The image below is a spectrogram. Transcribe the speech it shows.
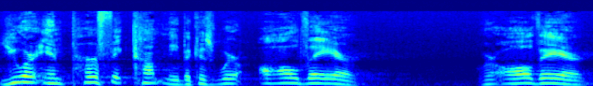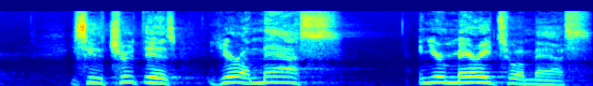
you are in perfect company because we're all there. We're all there. You see, the truth is, you're a mess and you're married to a mess.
